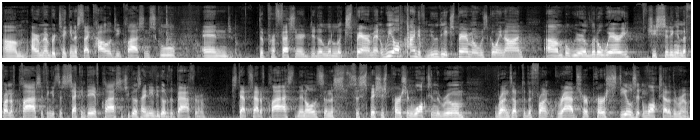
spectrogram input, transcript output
Um, I remember taking a psychology class in school, and the professor did a little experiment. We all kind of knew the experiment was going on, um, but we were a little wary. She's sitting in the front of class. I think it's the second day of class, and she goes, I need to go to the bathroom. Steps out of class, and then all of a sudden, a suspicious person walks in the room, runs up to the front, grabs her purse, steals it, and walks out of the room.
